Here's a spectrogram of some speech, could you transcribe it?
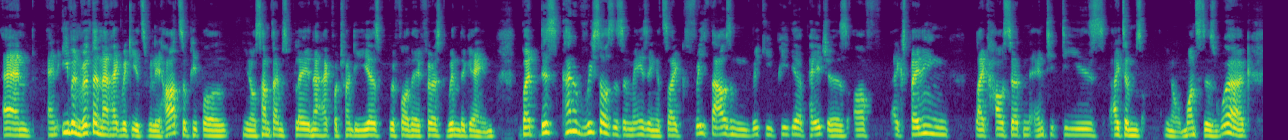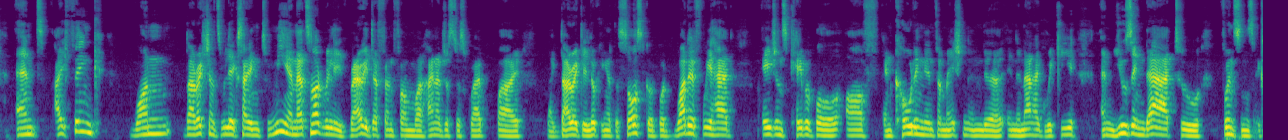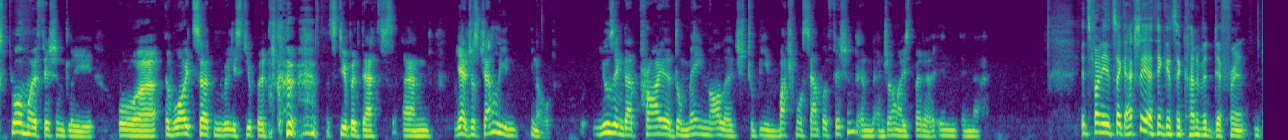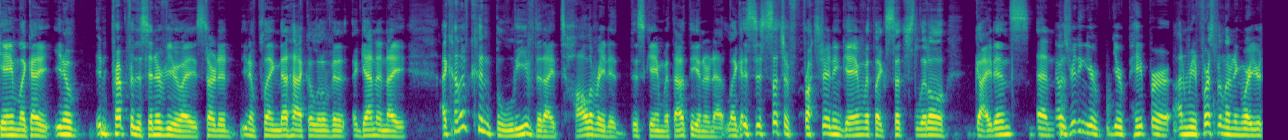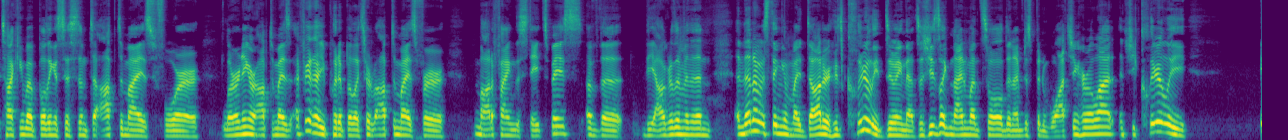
And and even with the NetHack wiki, it's really hard. So people, you know, sometimes play NetHack for 20 years before they first win the game. But this kind of resource is amazing. It's like 3,000 Wikipedia pages of explaining like how certain entities, items you know monsters work and i think one direction that's really exciting to me and that's not really very different from what heiner just described by like directly looking at the source code but what if we had agents capable of encoding the information in the in the NetHack wiki and using that to, for instance, explore more efficiently or avoid certain really stupid stupid deaths and yeah, just generally you know using that prior domain knowledge to be much more sample efficient and, and generalize better in in NetHack it's funny. It's like actually, I think it's a kind of a different game. Like I, you know, in prep for this interview, I started, you know, playing NetHack a little bit again, and I, I kind of couldn't believe that I tolerated this game without the internet. Like it's just such a frustrating game with like such little guidance. And I was reading your your paper on reinforcement learning where you're talking about building a system to optimize for learning or optimize. I forget how you put it, but like sort of optimize for modifying the state space of the the algorithm and then and then i was thinking of my daughter who's clearly doing that so she's like nine months old and i've just been watching her a lot and she clearly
